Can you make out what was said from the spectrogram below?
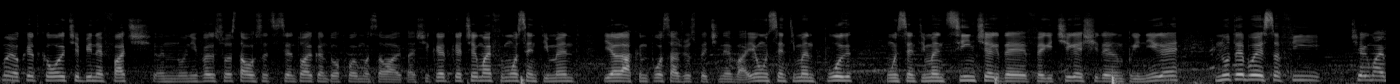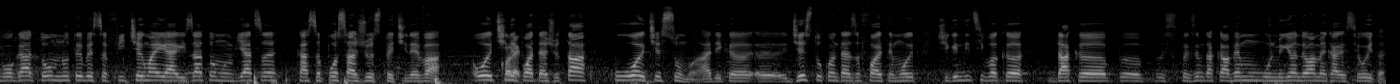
Mă, eu cred că orice bine faci în universul ăsta o să ți se întoarcă într-o formă sau alta și cred că cel mai frumos sentiment e ăla când poți să ajuți pe cineva. E un sentiment pur, un sentiment sincer de fericire și de împlinire. Nu trebuie să fii cel mai bogat om, nu trebuie să fii cel mai realizat om în viață ca să poți să ajuți pe cineva. Oricine Corect. poate ajuta cu orice sumă, adică uh, gestul contează foarte mult și gândiți-vă că dacă, uh, spre exemplu, dacă avem un milion de oameni care se uită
